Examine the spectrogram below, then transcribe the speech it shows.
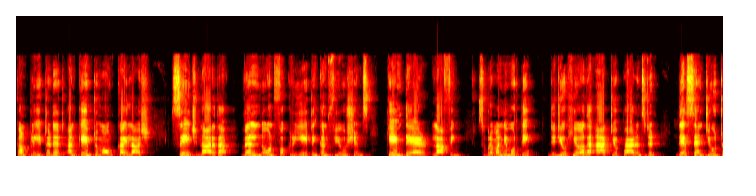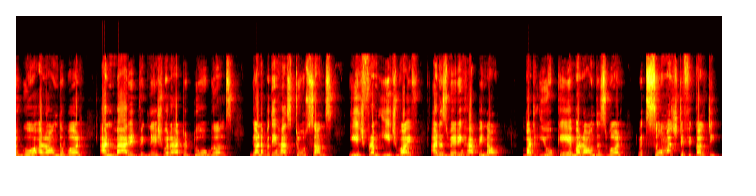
completed it and came to Mount Kailash. Sage Narada, well known for creating confusions, came there laughing. Subramanyamurti, did you hear the act your parents did? They sent you to go around the world and married Vigneshwara to two girls. Ganapati has two sons, each from each wife, and is very happy now. But you came around this world with so much difficulty.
